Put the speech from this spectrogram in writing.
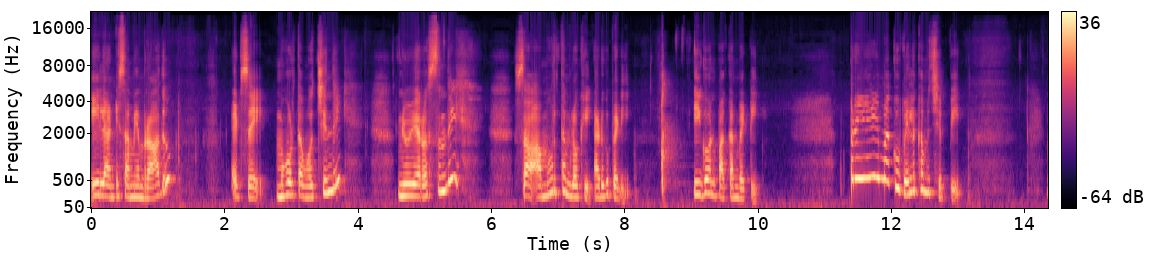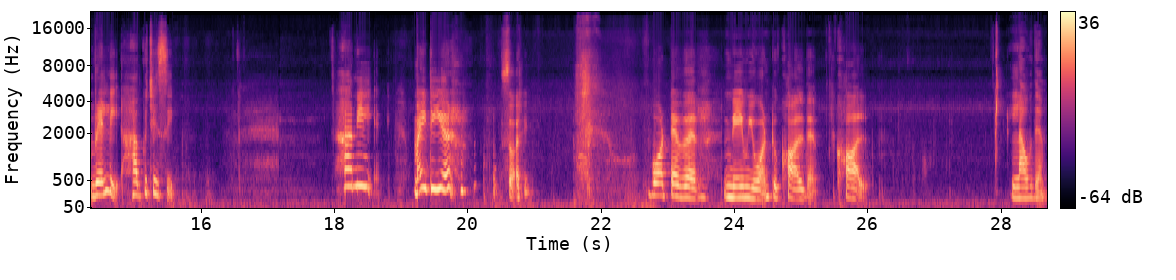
ఇలాంటి సమయం రాదు. ఇట్స్ ఏ ముహూర్తం వచ్చింది. న్యూ ఇయర్ వస్తుంది. సో ఆ ముహూర్తంలోకి అడుగుపెడి. ఈగోని పక్కన పెట్టి. ప్రేమకు వెలకము చెప్పి. వెళ్ళి హగ్గు చేసి. Honey my dear sorry whatever name you want to call them call love them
